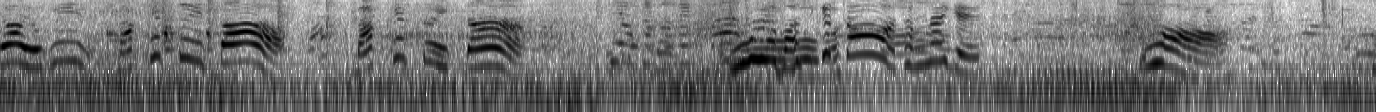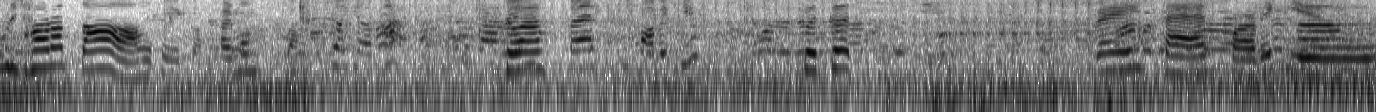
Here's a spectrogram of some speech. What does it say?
야 여기 마켓도 있다. 마켓도 있다. 오야 맛있겠다. 장날개. 우와. 우리 잘 왔다. 그러니까 잘 먹는다. 좋아. Good, good. Race Fast Barbecue.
